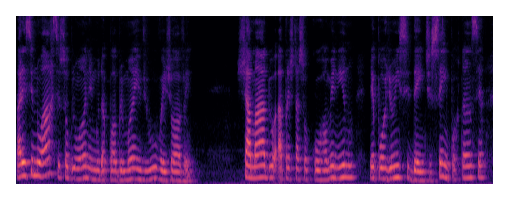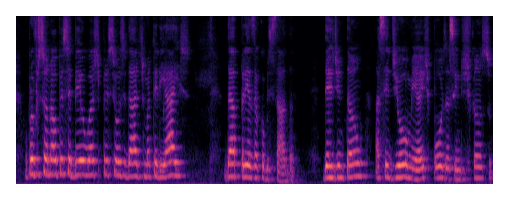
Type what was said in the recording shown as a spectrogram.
para insinuar-se sobre o ânimo da pobre mãe viúva e jovem. Chamado a prestar socorro ao menino, depois de um incidente sem importância, o profissional percebeu as preciosidades materiais da presa cobiçada. Desde então, assediou-me a esposa sem descanso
